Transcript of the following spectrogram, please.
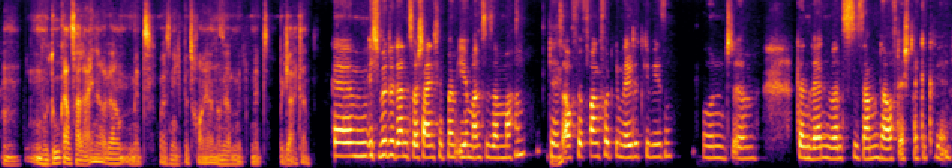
Hm. Nur du ganz alleine oder mit, weiß nicht, Betreuern oder mit, mit Begleitern? Ähm, ich würde dann es wahrscheinlich mit meinem Ehemann zusammen machen. Der ist auch für Frankfurt gemeldet gewesen. Und ähm, dann werden wir uns zusammen da auf der Strecke quälen.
